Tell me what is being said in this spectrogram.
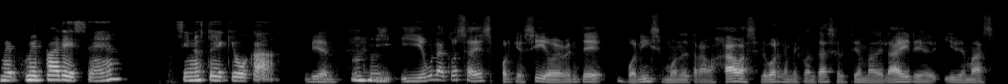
Me, me parece, ¿eh? si no estoy equivocada. Bien. Y, y una cosa es, porque sí, obviamente, buenísimo donde trabajabas, el lugar que me contabas, el tema del aire y demás.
